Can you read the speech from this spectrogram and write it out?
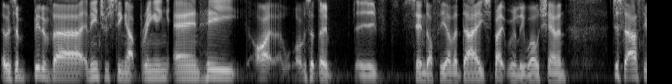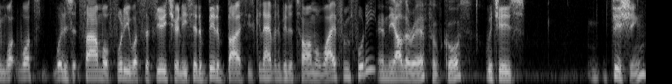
it was a bit of uh, an interesting upbringing. And he, I, I was at the uh, send off the other day. He spoke really well, Shannon. Just asked him what what's what is it, farm or footy? What's the future? And he said a bit of both. He's going to have a bit of time away from footy, And the other F, of course, which is fishing.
